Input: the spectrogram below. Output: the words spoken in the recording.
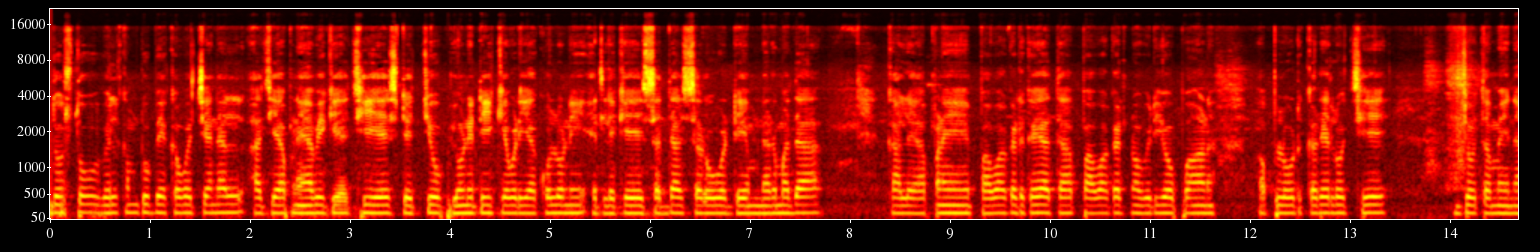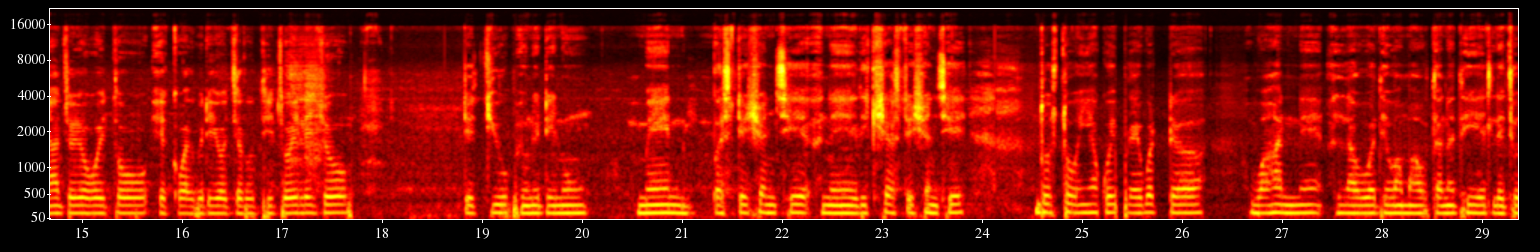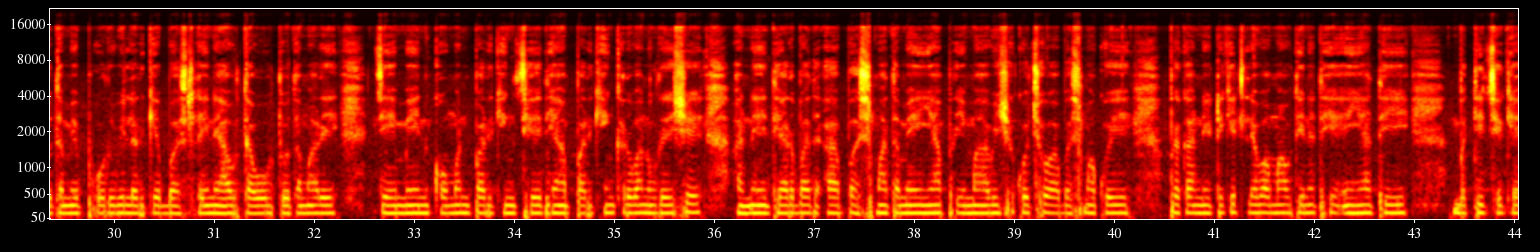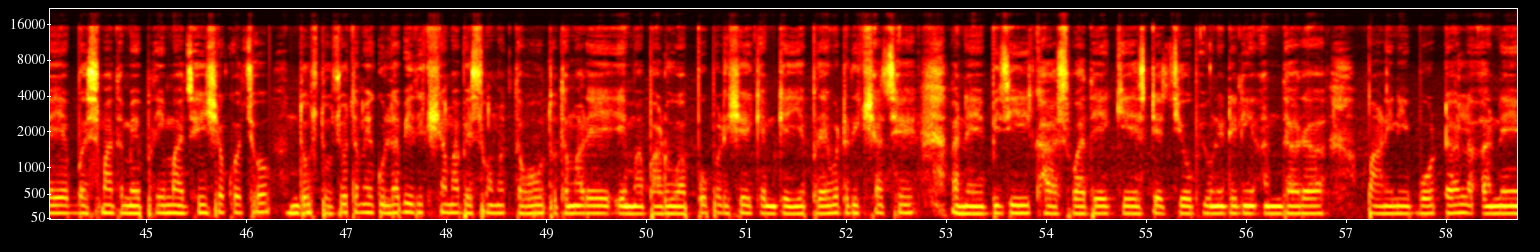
દોસ્તો welcome to back our channel આજે આપણે આવી ગયા છીએ Statue of Unity Kevadia colony એટલે કે સરદાર સરોવર ડેમ નર્મદા. કાલે આપણે પાવાગઢ ગયા હતા. પાવાગઢનો વીડિયો પણ અપલોડ કરેલો છે. જો તમે ના જોયો હોય તો એકવાર વીડિયો જરૂરથી જોઈ લેજો. સ્ટેચ્યુ ઓફ યુનિટીનું મેઇન બસ સ્ટેશન છે અને રિક્ષા સ્ટેશન છે. દોસ્તો, અહીંયા કોઈ પ્રાઇવેટ વાહનને લાવવા દેવામાં આવતા નથી. એટલે જો તમે ફોર વ્હીલર કે બસ લઈને આવતા હોવ, તો તમારે જે મેઇન કોમન પાર્કિંગ છે, ત્યાં પાર્કિંગ કરવાનું રહેશે અને ત્યારબાદ આ બસમાં તમે અહીંયા ફ્રીમાં આવી શકો છો. આ બસમાં કોઈ પ્રકારની ટિકિટ લેવામાં આવતી નથી. અહીંયાથી બધી જ જગ્યાએ બસમાં તમે ફ્રીમાં જઈ શકો છો. દોસ્તો, જો તમે ગુલાબી રિક્ષામાં બેસવા માંગતા હોવ, તો તમારે એમાં ભાડું આપવું પડશે, કેમ કે એ પ્રાઇવેટ રિક્ષા છે અને બીજી ખાસ વાત એ કે સ્ટેચ્યુ ઓફ યુનિટીની અંદર પાણીની બોટલ અને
